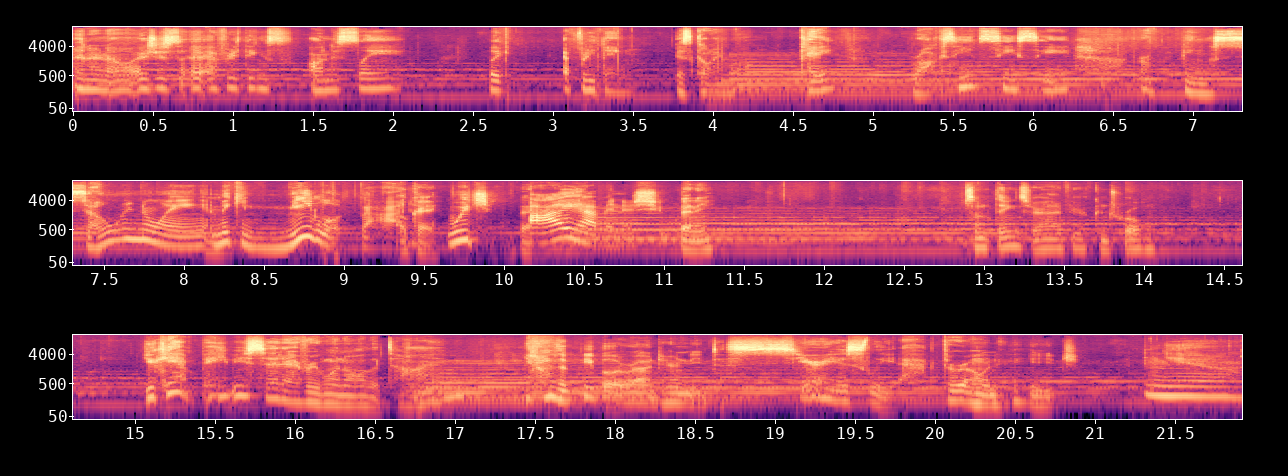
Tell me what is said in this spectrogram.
I don't know. I just, everything's honestly, like, everything is going wrong, okay? Roxie and Cece are being so annoying and making me look bad. Okay. Which Benny. I have an issue with. Benny, some things are out of your control. You can't babysit everyone all the time. You know, the people around here need to seriously act their own age. Yeah.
